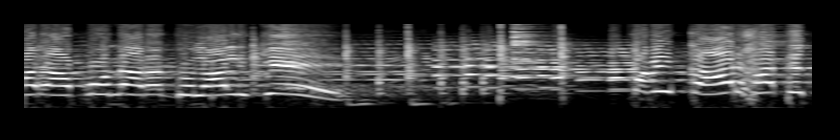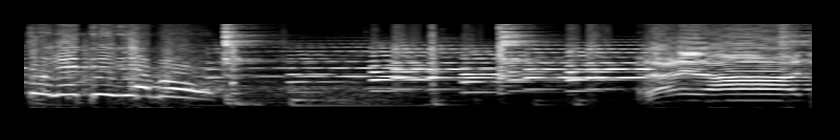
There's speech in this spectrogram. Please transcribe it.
আমার আপনার দুলালকে আমি কার হাতে তুলে দিয়ে যাব? রানী রাজ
